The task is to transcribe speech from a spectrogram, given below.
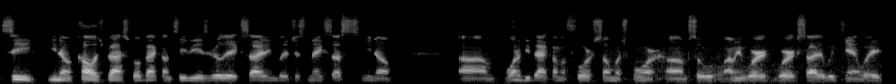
see, you know, college basketball back on TV is really exciting, but it just makes us, you know, um, want to be back on the floor so much more. Um, so, I mean, we're, we're excited. We can't wait.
